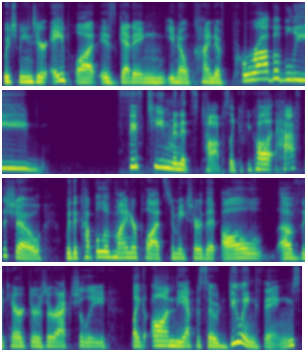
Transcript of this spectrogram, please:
which means your a plot is getting you know kind of probably 15 minutes tops. Like if you call it half the show with a couple of minor plots to make sure that all of the characters are actually like on the episode doing things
